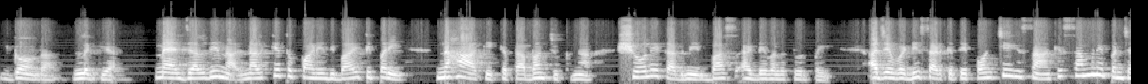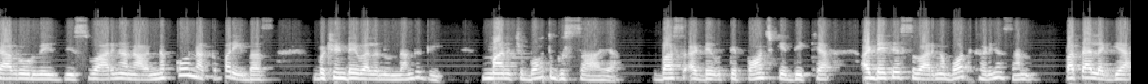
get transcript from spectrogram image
ਗਾਉਂਦਾ ਲੱਗਿਆ, ਮੈਂ ਜਲਦੀ ਨਾਲ ਨਲਕੇ ਤੋਂ ਪਾਣੀ ਦੀ ਬਾਲਟੀ ਭਰੀ, ਨਹਾ ਕੇ ਕਿਤਾਬਾਂ ਚੁੱਕੀਆਂ, ਸ਼ੋਲੇ ਕਦਮੀ ਬੱਸ ਅੱਡੇ ਵੱਲ ਤੁਰ ਪਈ। ਅਜੇ ਵੱਡੀ ਸੜਕ ਤੇ ਪਹੁੰਚੀ ਹੀ ਸਾਂ ਕਿ ਸਾਹਮਣੇ ਪੰਜਾਬ ਰੋਡਵੇਜ਼ ਦੀ ਸਵਾਰੀਆਂ ਨਾਲ ਨੱਕੋ ਨੱਕ ਭਰੀ ਬੱਸ ਬਠਿੰਡੇ ਵੱਲ ਨੂੰ ਲੰਘ ਗਈ। ਮਨ 'ਚ ਬਹੁਤ ਗੁੱਸਾ ਆਇਆ। ਬੱਸ ਅੱਡੇ ਉੱਤੇ ਪਹੁੰਚ ਕੇ ਦੇਖਿਆ, ਅੱਡੇ ਤੇ ਸਵਾਰੀਆਂ ਬਹੁਤ ਖੜੀਆਂ ਸਨ। ਪਤਾ ਲੱਗਿਆ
